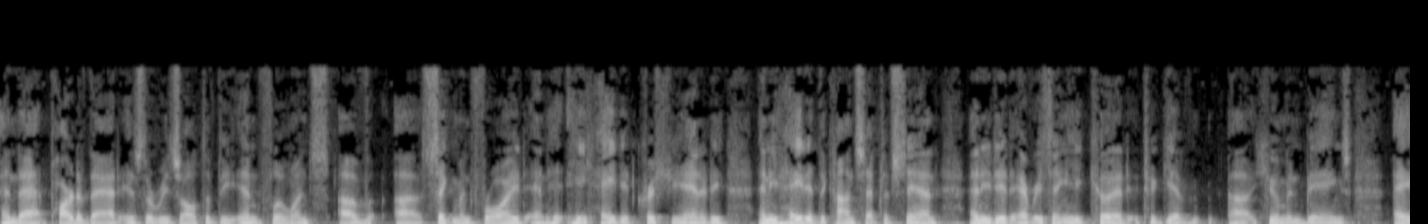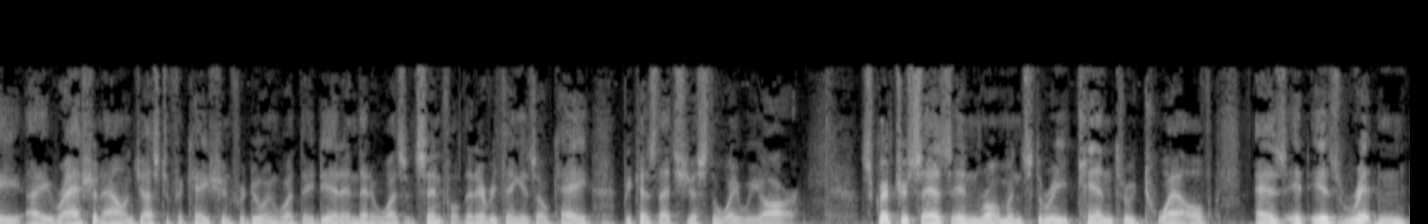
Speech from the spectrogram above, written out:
And that part of that is the result of the influence of uh, Sigmund Freud, and he, he hated Christianity, and he hated the concept of sin, and he did everything he could to give uh, human beings a, a rationale and justification for doing what they did, and that it wasn't sinful, that everything is okay because that's just the way we are. Scripture says in Romans 3:10 through 12 as it is written,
